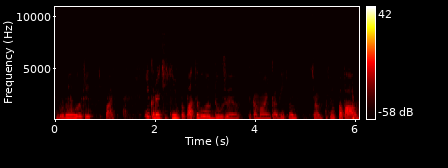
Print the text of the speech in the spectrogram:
буду ложити спати. І, коротше, всім папа, це було дуже таке маленьке відео. Все, всім папа.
